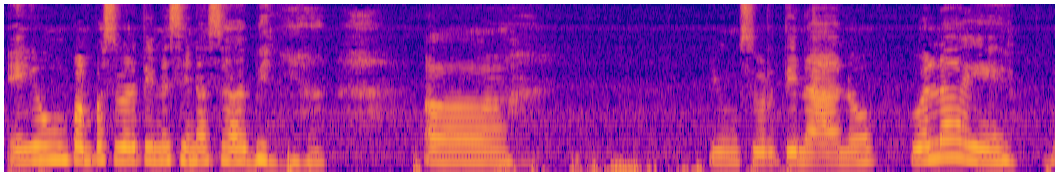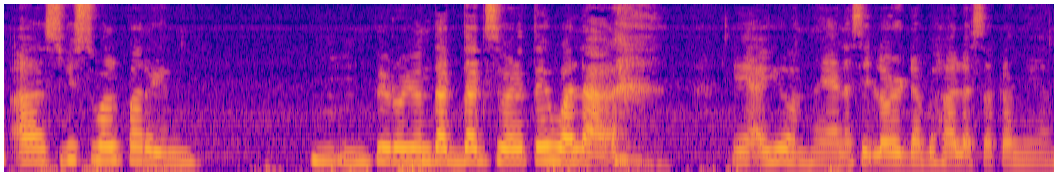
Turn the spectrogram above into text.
Eh, yung pampaswerte na sinasabi niya, ah, uh, yung swerte na ano, wala eh. As visual pa rin. Mm-mm, pero yung dagdag swerte, wala. eh, ayun, ayan na si Lord na bahala sa kanya.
